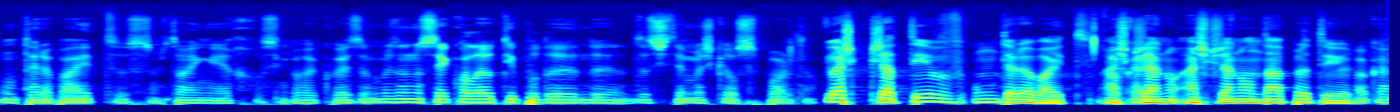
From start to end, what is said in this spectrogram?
um terabyte, se não estou em erro, assim qualquer coisa, mas eu não sei qual é o tipo de, de, de sistemas que eles suportam. eu acho que já teve um terabyte. Acho, Ok. que já não, acho que já não dá para ter. Ok.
